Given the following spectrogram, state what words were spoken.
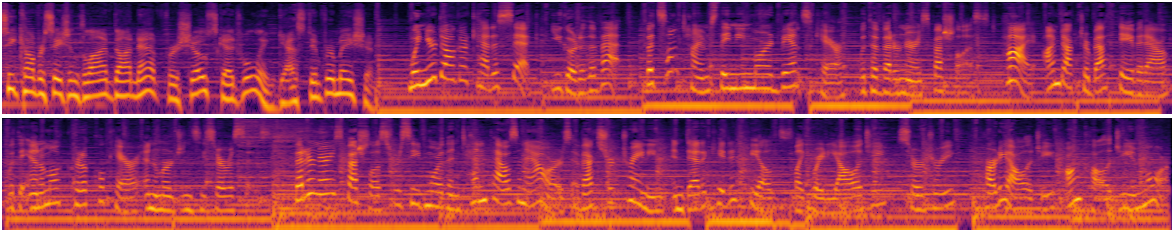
See conversationslive.net for show schedule and guest information. When your dog or cat is sick, you go to the vet. But sometimes they need more advanced care with a veterinary specialist. Hi, I'm Dr. Beth Davidow with Animal Critical Care and Emergency Services. Veterinary specialists receive more than 10,000 hours of extra training in dedicated fields like radiology, surgery, cardiology, oncology, and more.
